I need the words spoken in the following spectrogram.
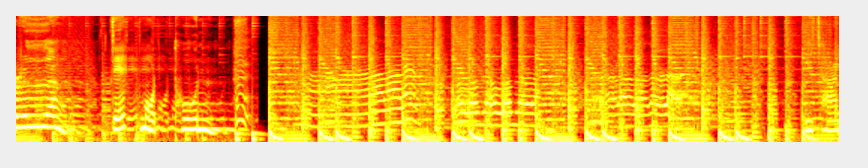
เรื่อง เจ๊กหมดทุนมีชาย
